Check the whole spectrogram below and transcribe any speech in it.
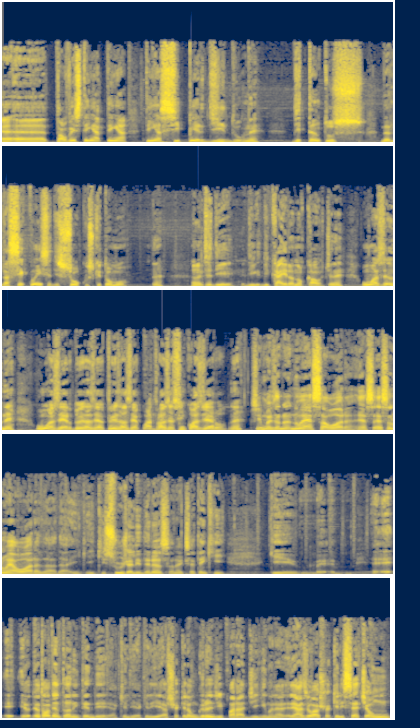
É, é, talvez tenha, tenha, tenha se perdido, né? De tantos. Da, da sequência de socos que tomou, né? Antes de, de, de, cair a nocaute, né? 1x0, né? 1x0, 2x0, 3x0, 4x0, 5x0, né? Sim, mas não é essa hora. Essa, essa não é a hora da, da, em, que surge a liderança, né? Que você tem que. que é, é, é eu estava tentando entender aquele, aquele. Acho que aquele é um grande paradigma, né? Aliás, eu acho que aquele 7x1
